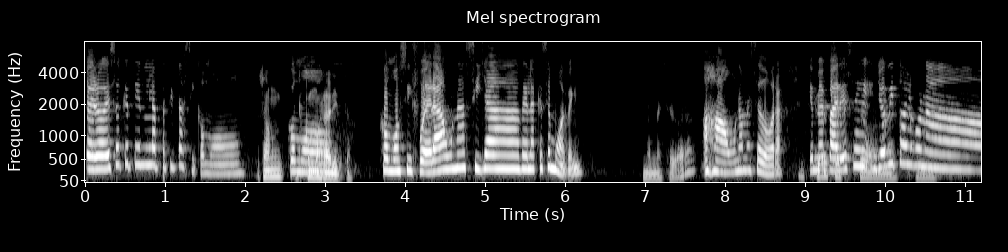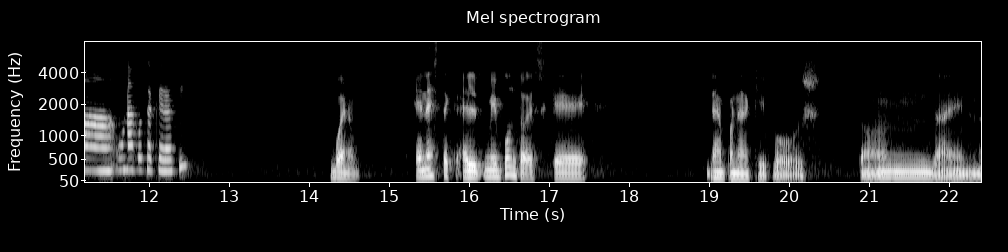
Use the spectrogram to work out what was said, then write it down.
Pero eso que tiene la patita así como, Son como, Como- rarito. como si fuera una silla de la que se mueven. ¿Una mecedora? Ajá, una mecedora. Que me parece, yo he visto alguna una cosa que era así. Bueno, en este, el, mi punto es que, déjame poner aquí Boston Dynamics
